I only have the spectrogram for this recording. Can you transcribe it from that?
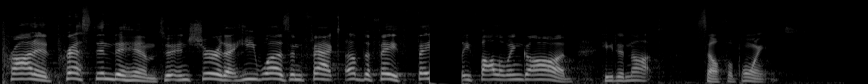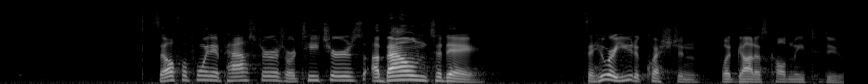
prodded, pressed into him to ensure that he was, in fact, of the faith, faithfully following God. He did not self appoint. Self appointed pastors or teachers abound today. Say, who are you to question what God has called me to do?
